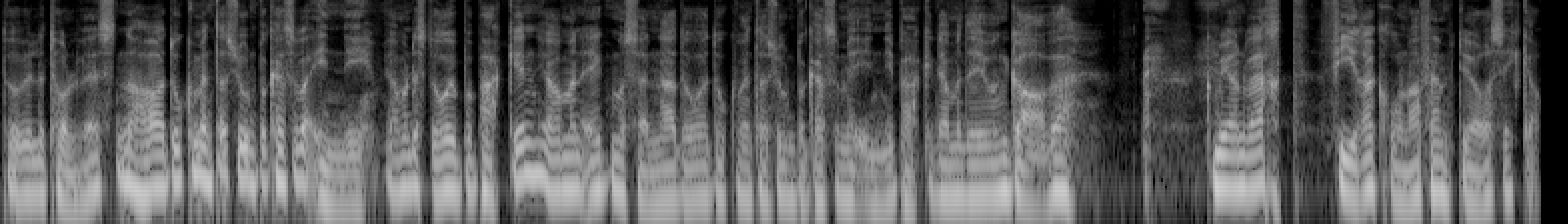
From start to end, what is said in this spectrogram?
Da ville tollvesenet ha dokumentasjon på hva som var inni. Ja, men det står jo på pakken. Ja, men jeg må sende da dokumentasjon på hva som er inni pakken. Ja, men det er jo en gave. Hvor mye har verdt? vært? 4 kroner 50 øre sikker.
